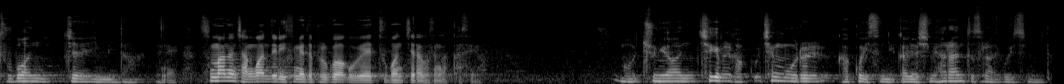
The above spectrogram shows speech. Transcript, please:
두 번째입니다. 네. 수많은 장관들이 있음에도 불구하고 왜 두 번째라고 생각하세요? 뭐 중요한 책임을 갖고 책무를 갖고 있으니까 열심히 하라는 뜻으로 알고 있습니다.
